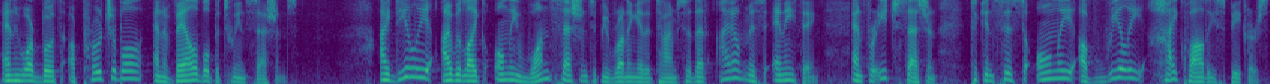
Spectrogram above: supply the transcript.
and who are both approachable and available between sessions. Ideally, I would like only one session to be running at a time so that I don't miss anything, and for each session to consist only of really high quality speakers.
